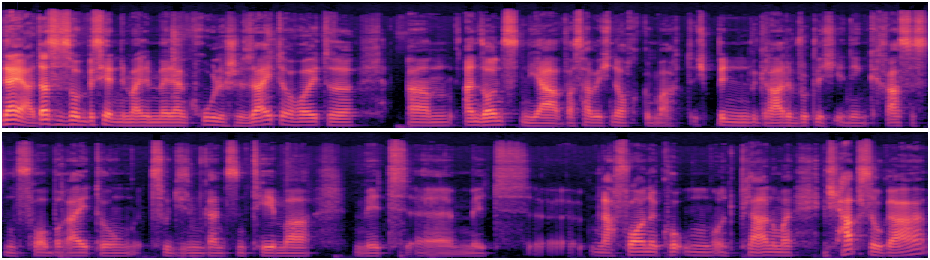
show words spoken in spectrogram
Naja, das ist so ein bisschen meine melancholische Seite heute. Ähm, ansonsten, ja, was habe ich noch gemacht? Ich bin gerade wirklich in den krassesten Vorbereitungen zu diesem ganzen Thema mit, äh, mit äh, nach vorne gucken und Planung. Ich habe sogar,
